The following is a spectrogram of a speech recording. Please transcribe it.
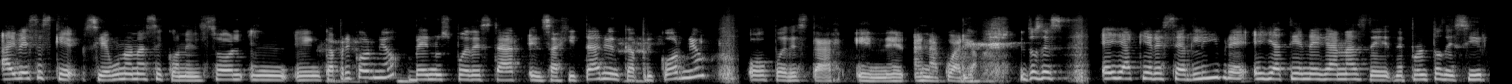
hay veces que si uno nace con el sol en, en Capricornio, Venus puede estar en Sagitario, en Capricornio o puede estar en, en Acuario. Entonces, ella quiere ser libre, ella tiene ganas de de pronto decir,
